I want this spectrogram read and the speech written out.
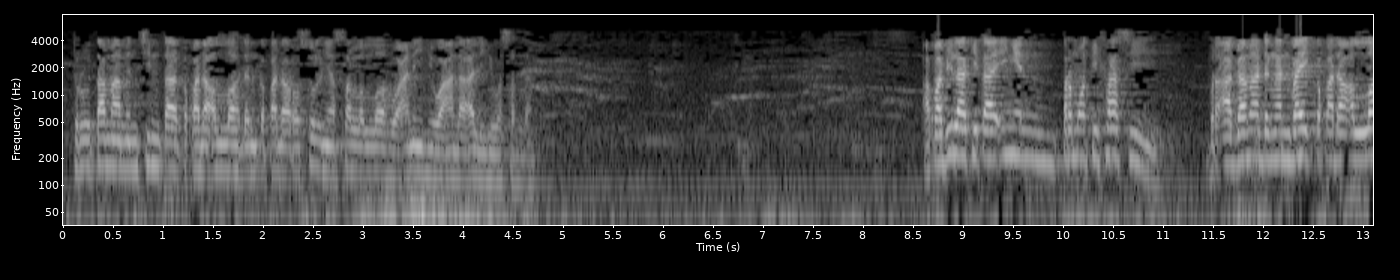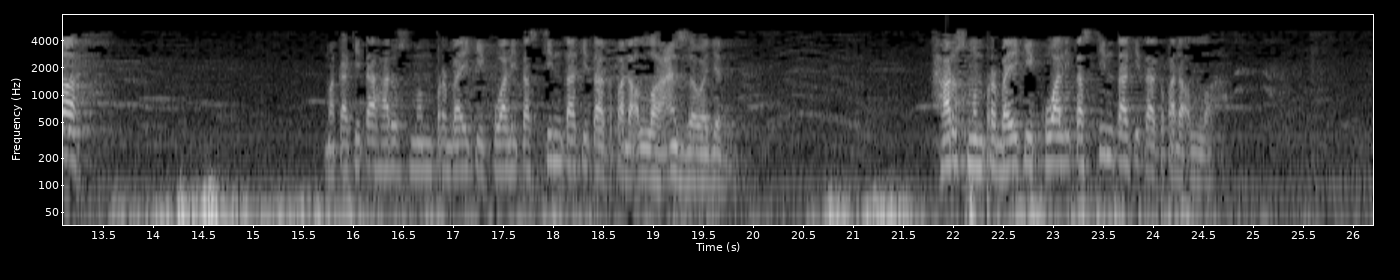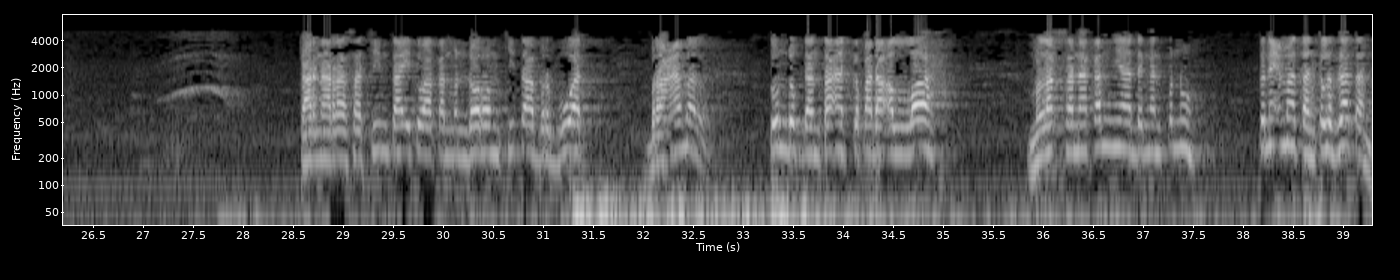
Terutama mencinta kepada Allah dan kepada Rasulnya sallallahu alaihi wa ala alihi wasallam. Apabila kita ingin termotivasi beragama dengan baik kepada Allah, maka kita harus memperbaiki kualitas cinta kita kepada Allah Azza wa Jalla. Harus memperbaiki kualitas cinta kita kepada Allah. Karena rasa cinta itu akan mendorong kita berbuat, beramal, tunduk dan taat kepada Allah, melaksanakannya dengan penuh kenikmatan, kelezatan.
